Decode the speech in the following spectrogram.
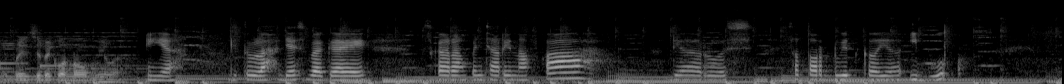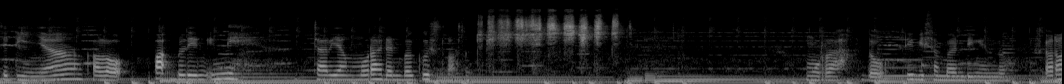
Ya, prinsip ekonomi lah. Iya gitulah. Dia sebagai sekarang pencari nafkah dia harus setor duit ke ya, ibu. Jadinya kalau pak beliin ini cari yang murah dan bagus langsung murah. Tuh dia bisa bandingin tuh. Sekarang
